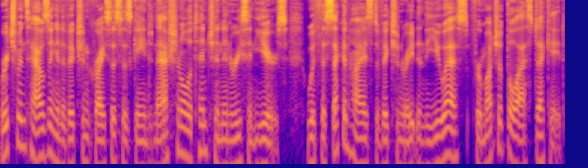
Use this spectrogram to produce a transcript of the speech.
Richmond's housing and eviction crisis has gained national attention in recent years, with the second highest eviction rate in the U.S. for much of the last decade.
